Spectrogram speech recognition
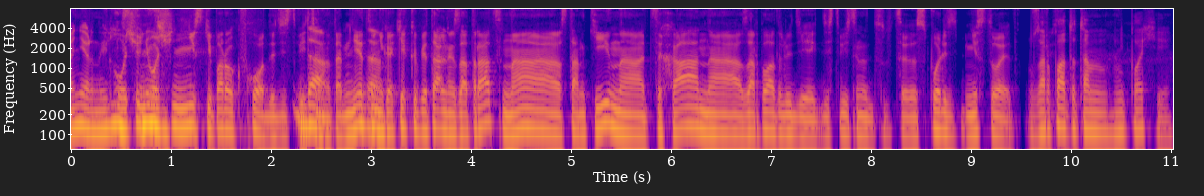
фанерный лист. Очень-очень низкий порог входа, действительно. Да, Там нет да. никаких капитальных затрат на станки, на цеха, на зарплату людей. Действительно, тут э, спорить не стоит. Зарплаты там неплохие.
